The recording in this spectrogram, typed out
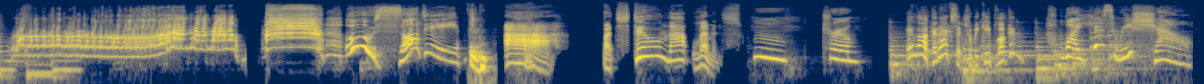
Ooh, salty. Ah, but still not lemons. Hmm, true. Hey, look, an exit. Should we keep looking? Why, yes, we shall.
